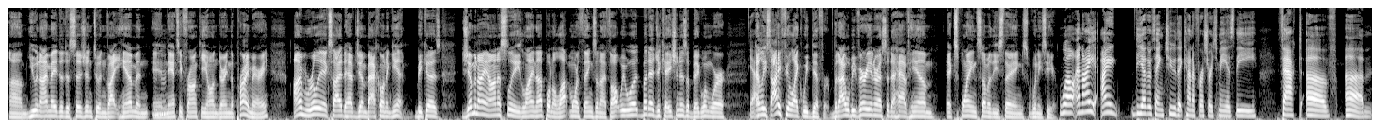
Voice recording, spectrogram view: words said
Um, you and I made the decision to invite him and, and Nancy Franke on during the primary. I'm really excited to have Jim back on again because Jim and I honestly line up on a lot more things than I thought we would, but education is a big one where Yeah. at least I feel like we differ. But I will be very interested to have him explain some of these things when he's here. Well, and I, I, the other thing too that kind of frustrates me is the fact of, um,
